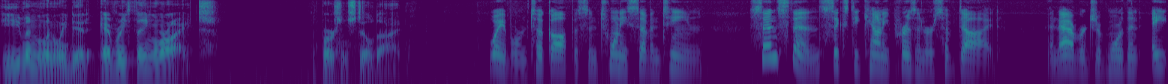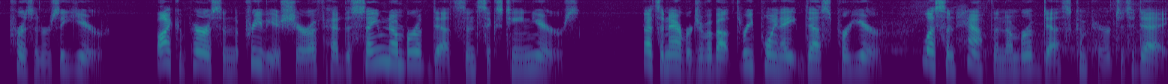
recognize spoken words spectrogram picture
even when we did everything right, the person still died. Waybourn took office in 2017. Since then, 60 county prisoners have died, an average of more than eight prisoners a year. By comparison, the previous sheriff had the same number of deaths in 16 years. That's an average of about 3.8 deaths per year less than half the number of deaths compared to today.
